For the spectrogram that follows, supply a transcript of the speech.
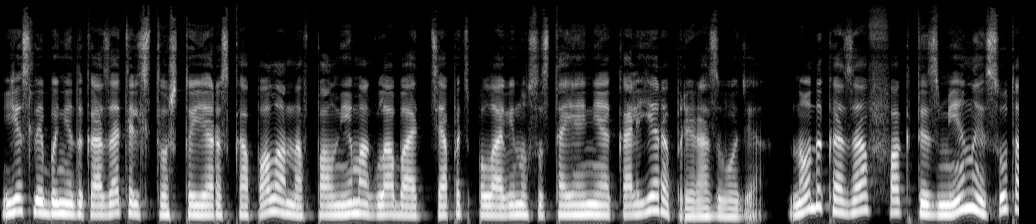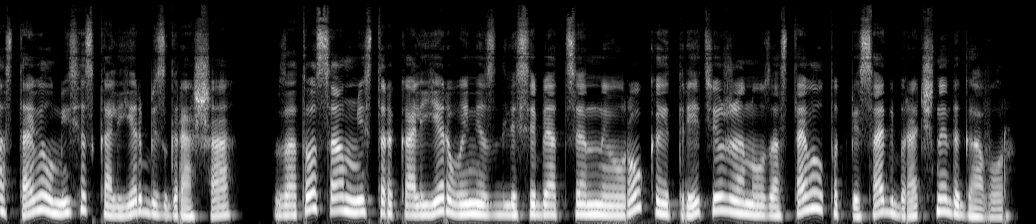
Если бы не доказательство, что я раскопала, она вполне могла бы оттяпать половину состояния Кольера при разводе. Но доказав факт измены, суд оставил миссис Кольер без гроша. Зато сам мистер Кольер вынес для себя ценный урок и третью жену заставил подписать брачный договор.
